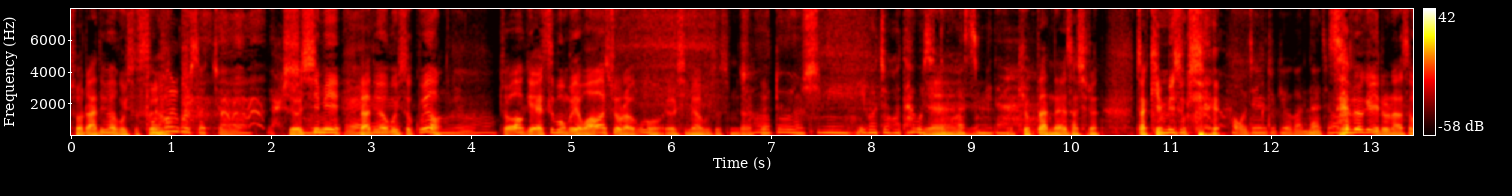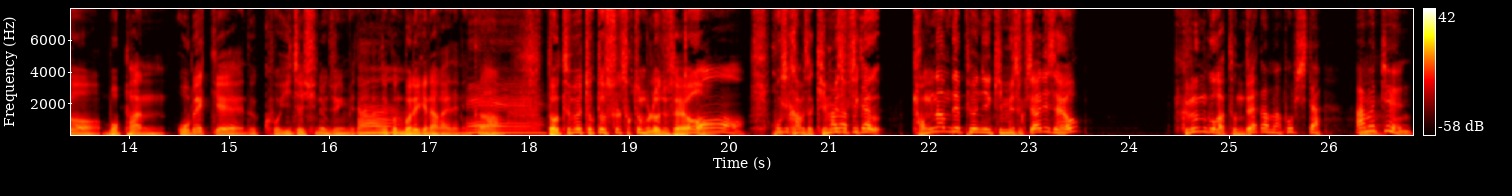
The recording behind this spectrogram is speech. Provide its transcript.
저 라디오 하고 있었어요. 돈 벌고 있었죠. 열심히, 열심히 네, 라디오 하고 있었고요. 그럼요. 저기 S본부의 와와쇼라고 열심히 하고 있었습니다. 그때. 저도 열심히 이것저것 하고 있었던 예, 것 같습니다. 예. 기억도 안 나요, 사실은. 자, 김미숙 씨. 어제 일도 기억 안 나죠? 새벽에 일어나서 모판 500개 넣고 이제 쉬는 중입니다. 아. 이제 곧 모내기 나가야 되니까. 네. 너튜브 쪽도 술석 좀 불러주세요. 어, 혹시 가면서 김미숙 씨. 그 경남 대표님 김미숙 씨 아니세요? 그런 것 같은데? 잠깐만 봅시다. 아무튼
